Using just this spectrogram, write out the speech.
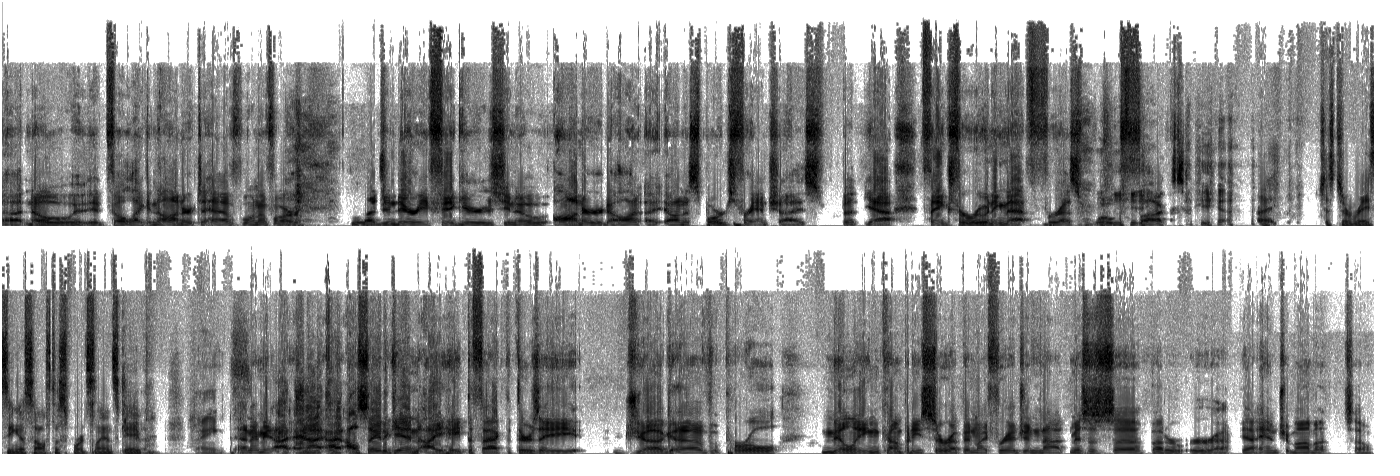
uh, no, it, it felt like an honor to have one of our legendary figures, you know, honored on uh, on a sports franchise. But yeah, thanks for ruining that for us woke fucks. yeah. just erasing us off the sports landscape Thanks. And I mean, I, and I, I, I'll say it again. I hate the fact that there's a jug of Pearl Milling Company syrup in my fridge and not Mrs. Uh, Butter or uh, yeah, Aunt Jemima. So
